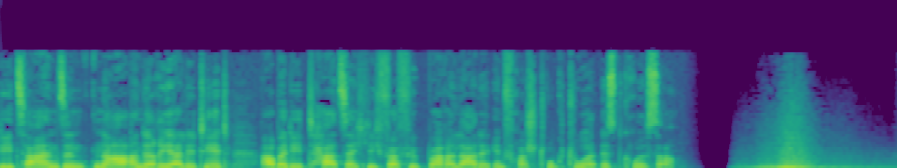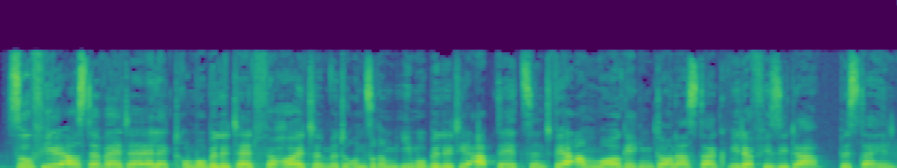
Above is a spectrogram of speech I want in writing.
Die Zahlen sind nah an der Realität, aber die tatsächlich verfügbare Ladeinfrastruktur ist größer. So viel aus der Welt der Elektromobilität für heute. Mit unserem E-Mobility Update sind wir am morgigen Donnerstag wieder für Sie da. Bis dahin.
